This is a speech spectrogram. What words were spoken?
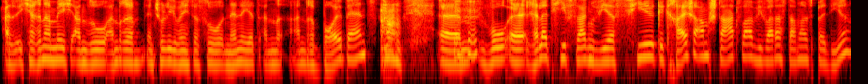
Also ich erinnere mich an so andere, entschuldige, wenn ich das so nenne, jetzt an andere Boybands, ähm, mhm. wo äh, relativ, sagen wir, viel Gekreische am Start war. Wie war das damals bei dir?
